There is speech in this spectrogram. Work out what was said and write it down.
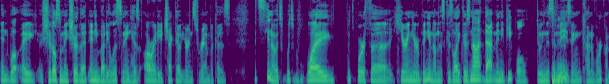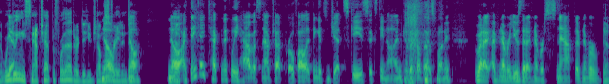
And well, I should also make sure that anybody listening has already checked out your Instagram because it's you know it's, it's why it's worth uh, hearing your opinion on this because like there's not that many people doing this mm-hmm. amazing kind of work on it. Were you doing any Snapchat before that, or did you jump no, straight into? No, no. Yeah. I think I technically have a Snapchat profile. I think it's Jetski69 because I thought that was funny, but I, have never used it. I've never snapped. I've never yeah.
